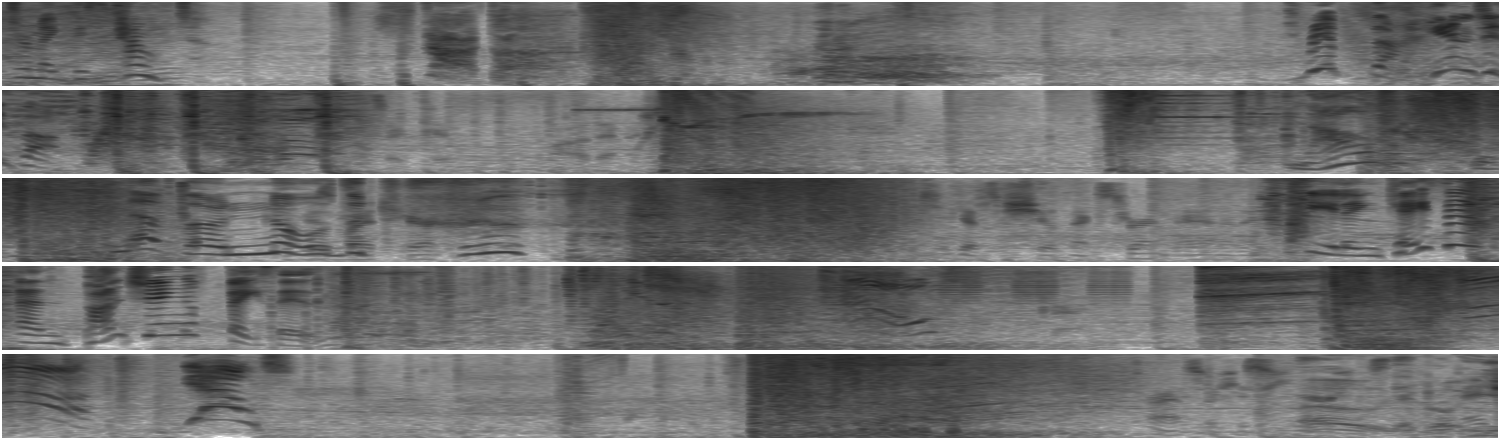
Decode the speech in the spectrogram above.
Better make this count. Scatter! Rip the hinges off. That's a good amount of damage. Now you'll never know the truth. He gets a shield next turn and an Stealing cases and punching faces.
